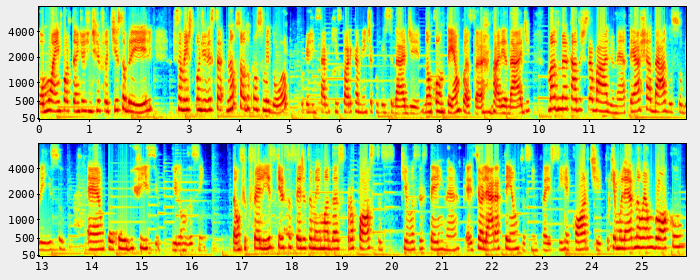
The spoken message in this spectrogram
Como é importante a gente refletir sobre ele, principalmente do ponto de vista não só do consumidor, porque a gente sabe que historicamente a publicidade não contempla essa variedade, mas no mercado de trabalho, né? Até achar dados sobre isso é um pouco difícil, digamos assim. Então, fico feliz que essa seja também uma das propostas que vocês têm, né? Esse olhar atento, assim, para esse recorte, porque mulher não é um bloco,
